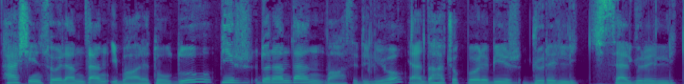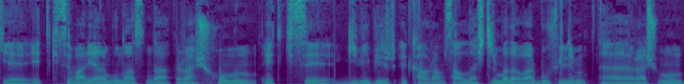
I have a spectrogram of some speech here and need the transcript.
her şeyin söylemden ibaret olduğu bir dönemden bahsediliyor. Yani daha çok böyle bir görelilik, kişisel görelilik e, etkisi var. Yani bunu aslında Rashomon etkisi gibi bir e, kavramsallaştırma da var. Bu film e, Rashomon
